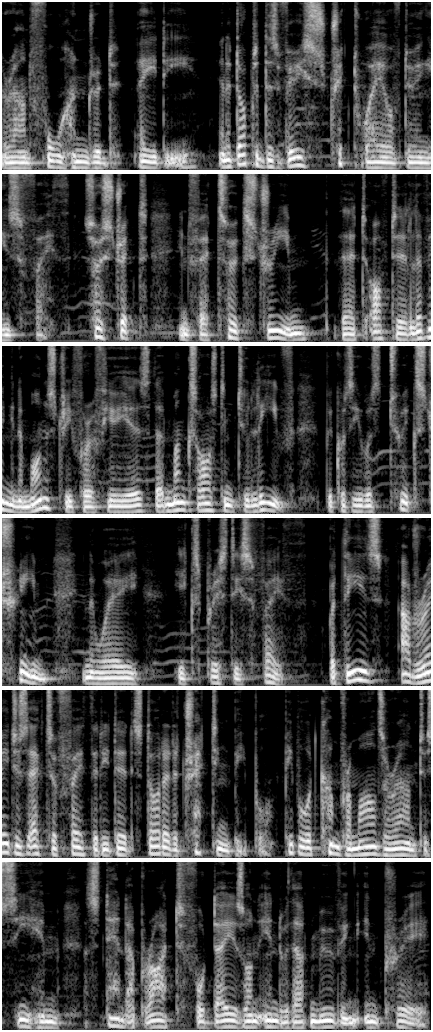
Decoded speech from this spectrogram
around 400 AD and adopted this very strict way of doing his faith. So strict, in fact, so extreme that after living in a monastery for a few years, the monks asked him to leave because he was too extreme in the way he expressed his faith. But these outrageous acts of faith that he did started attracting people. People would come from miles around to see him stand upright for days on end without moving in prayer,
